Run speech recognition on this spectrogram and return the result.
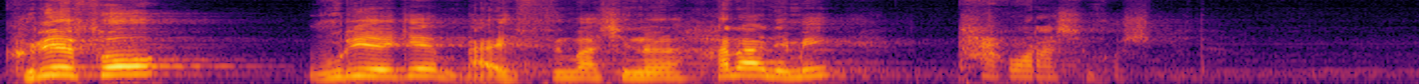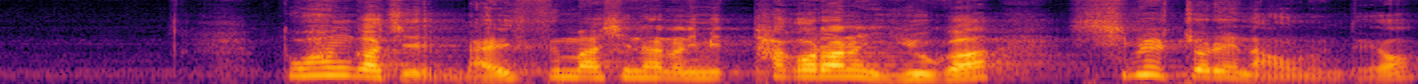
그래서 우리에게 말씀하시는 하나님이 탁월하신 것입니다. 또 한 가지 말씀하신 하나님이 탁월하는 이유가 11절에 나오는데요.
